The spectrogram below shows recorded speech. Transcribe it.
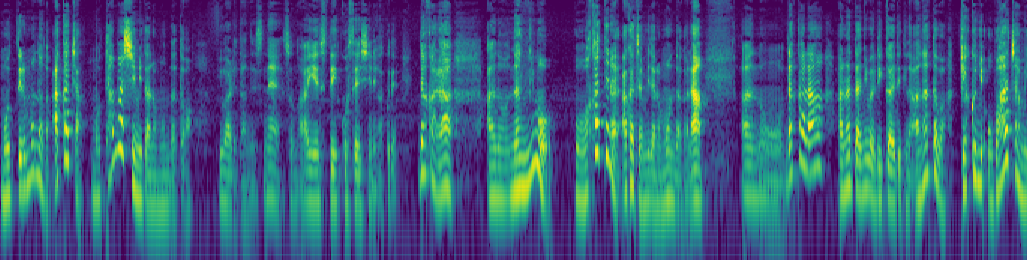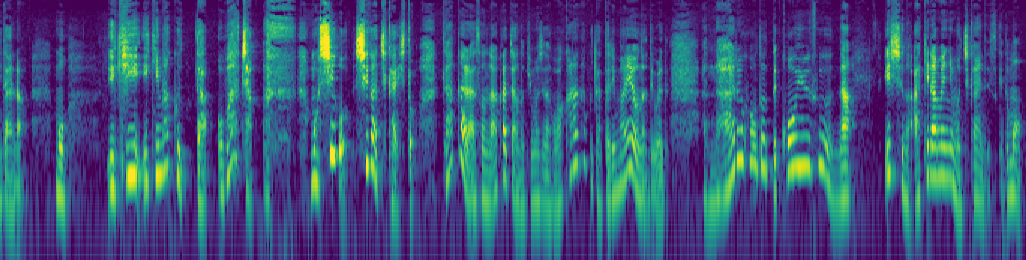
持ってるものが赤ちゃん、もう魂みたいなもんだと言われたんですね。その ISD 個性心理学で。だから、あの、何にももう分かってない赤ちゃんみたいなもんだから、あの、だからあなたには理解できない。あなたは逆におばあちゃんみたいな、もう生き、生きまくったおばあちゃん。もう死後、死が近い人。だからそんな赤ちゃんの気持ちなんかわからなくて当たり前よなんて言われて、なるほどってこういうふうな一種の諦めにも近いんですけども、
